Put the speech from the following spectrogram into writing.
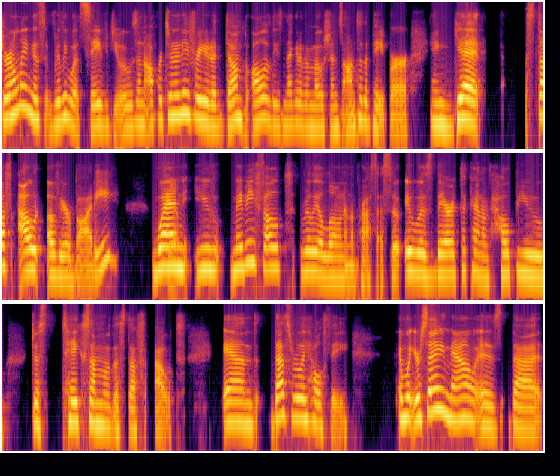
journaling is really what saved you. It was an opportunity for you to dump all of these negative emotions onto the paper and get stuff out of your body when yeah. you maybe felt really alone in the process. So it was there to kind of help you just take some of the stuff out. And that's really healthy. And what you're saying now is that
